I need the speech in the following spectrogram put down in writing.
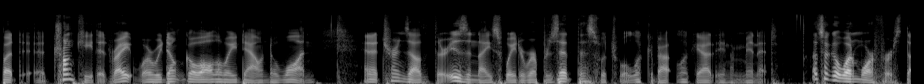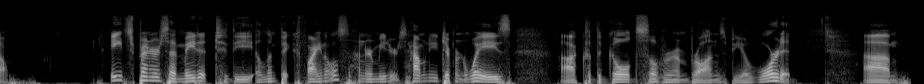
but uh, truncated, right? Where we don't go all the way down to 1. And it turns out that there is a nice way to represent this, which we'll look about look at in a minute. Let's look at one more first, though. Eight sprinters have made it to the Olympic finals, 100 meters. How many different ways uh, could the gold, silver, and bronze be awarded? Um,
